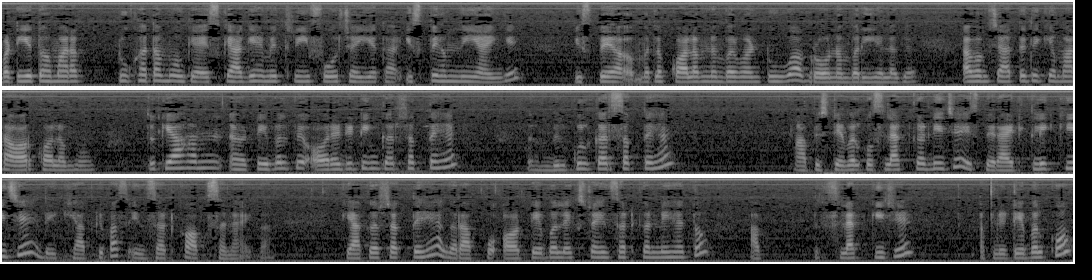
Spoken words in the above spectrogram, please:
बट ये तो हमारा टू खत्म हो गया, इसके आगे हमें थ्री फोर चाहिए था। इस पे हम नहीं आएँगे। इस पे मतलब कॉलम नंबर वन टू हुआ, अब रो नंबर ये लगे अब हम चाहते थे कि हमारा और कॉलम हो। तो क्या हम टेबल पे और एडिटिंग कर सकते हैं? हम बिल्कुल कर सकते हैं। आप इस टेबल को सिलेक्ट कर लीजिए, इस पे राइट क्लिक कीजिए। देखिए आपके पास इंसर्ट का ऑप्शन आएगा। क्या कर सकते हैं? अगर आपको और टेबल एक्स्ट्रा इंसर्ट करने हैं तो आप सिलेक्ट कीजिए अपने टेबल को।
